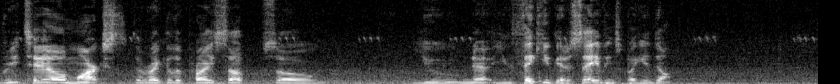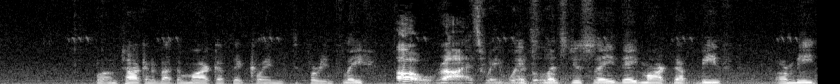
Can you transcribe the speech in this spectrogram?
Retail marks the regular price up, so you you think you get a savings, but you don't. Well, I'm talking about the markup they claimed for inflation. Oh, right. It's way, way let's, below. Let's just say they marked up beef or meat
